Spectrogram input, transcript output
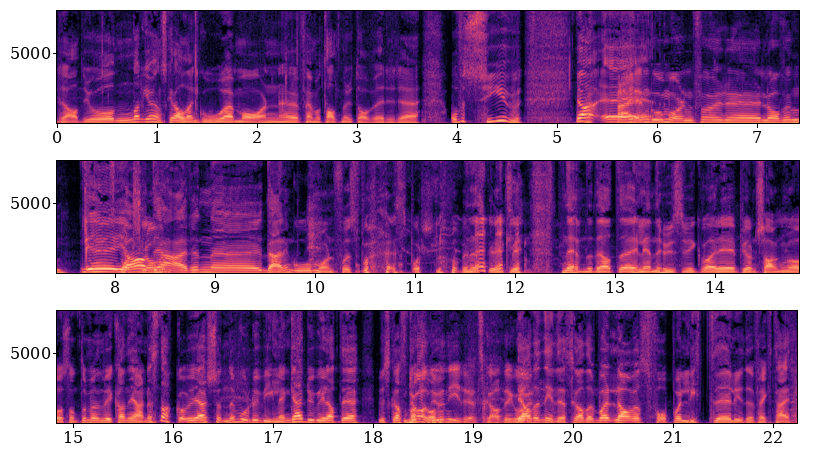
Radio Norge ønsker alle en god morgen. eh, Fem og et halvt minutt over, eh, over syv. Ja, Er det eh, en god morgen for eh, loven? eh, ja, det er, en, eh, det er en god morgen for spor sportsloven. Jeg skulle egentlig nevne det at eh, Helene Husvik var i Pyeongchang og sånt, men vi kan gjerne snakke om Jeg skjønner hvor du vil hen, Geir. Du vil at det, vi skal Du hadde jo en idrettsskade i går. Ja, den idrettsskade. Bare La oss få på litt eh, lydeffekt her.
